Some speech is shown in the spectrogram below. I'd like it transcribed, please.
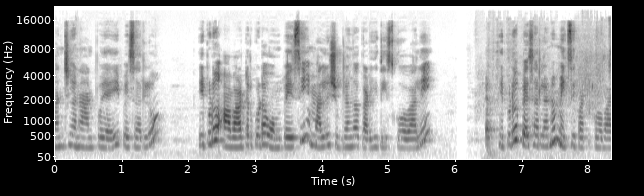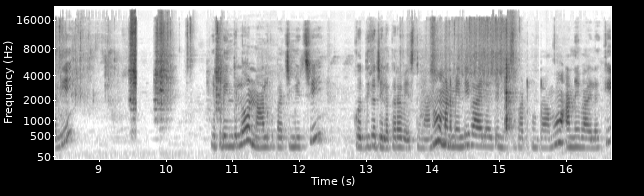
మంచిగా నానిపోయాయి పెసర్లు. ఇప్పుడు ఆ వాటర్ కూడా వంపేసి మళ్ళీ శుభ్రంగా కడిగి తీసుకోవాలి. ఇప్పుడు పెసర్లను మిక్సీ పట్టుకోవాలి. ఇప్పుడు ఇందులో నాలుగు పచ్చిమిర్చి కొద్దిగా జీలకర్ర వేస్తున్నాను. మనం ఎన్ని వాయిలు అయితే మిక్సీ పట్టుకుంటామో అన్ని వాయిలకి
